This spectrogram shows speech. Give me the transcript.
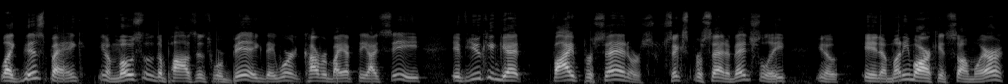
like this bank, you know, most of the deposits were big, they weren't covered by FDIC. If you can get 5% or 6% eventually, you know, in a money market somewhere,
